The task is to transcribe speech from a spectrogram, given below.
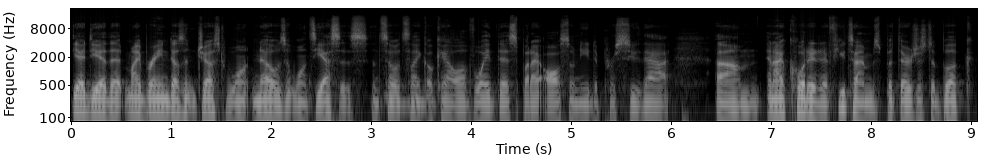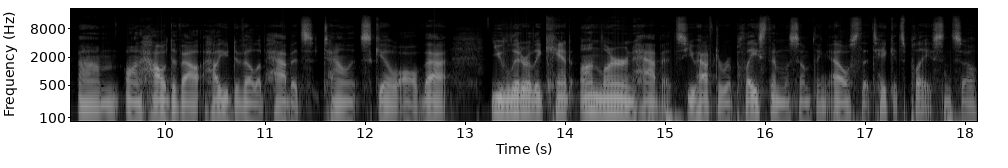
The idea that my brain doesn't just want no's; it wants yeses, and so it's like, okay, I'll avoid this, but I also need to pursue that. Um, and I've quoted it a few times, but there's just a book um, on how develop how you develop habits, talent, skill, all of that. You literally can't unlearn habits. You have to replace them with something else that take its place. And so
